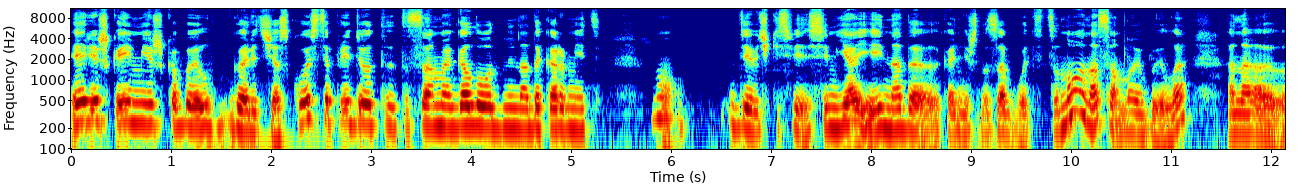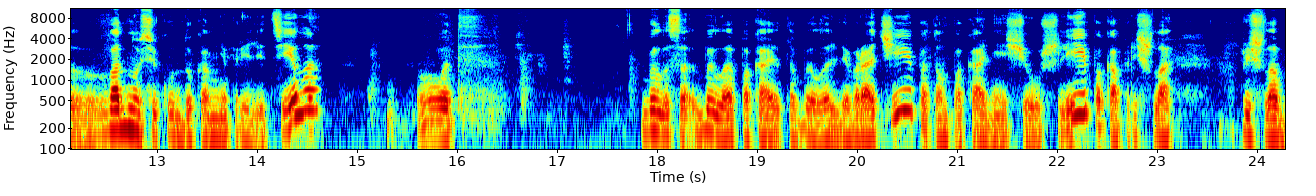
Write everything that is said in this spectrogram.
Эришка и Мишка был. Говорит, сейчас Костя придет, это самое голодный, надо кормить. Ну, у девочки семья, ей надо, конечно, заботиться. Но она со мной была. Она э, в одну секунду ко мне прилетела. Вот. Было, было пока это были врачи, потом пока они еще ушли, пока пришла пришла,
